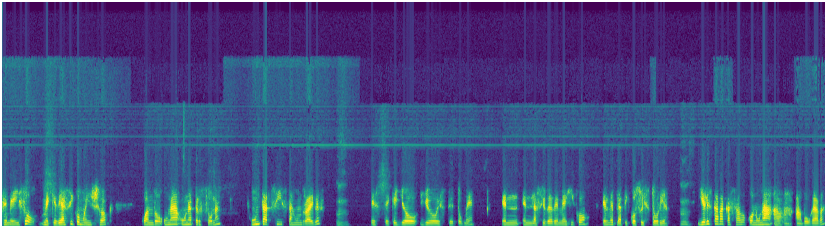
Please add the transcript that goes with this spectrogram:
se me hizo, me quedé así como en shock cuando una, una persona, un taxista, un driver, Mm, este, que yo, yo, este, tomé en, en la Ciudad de México, él me platicó su historia. Mm. Y él estaba casado con una a- abogada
